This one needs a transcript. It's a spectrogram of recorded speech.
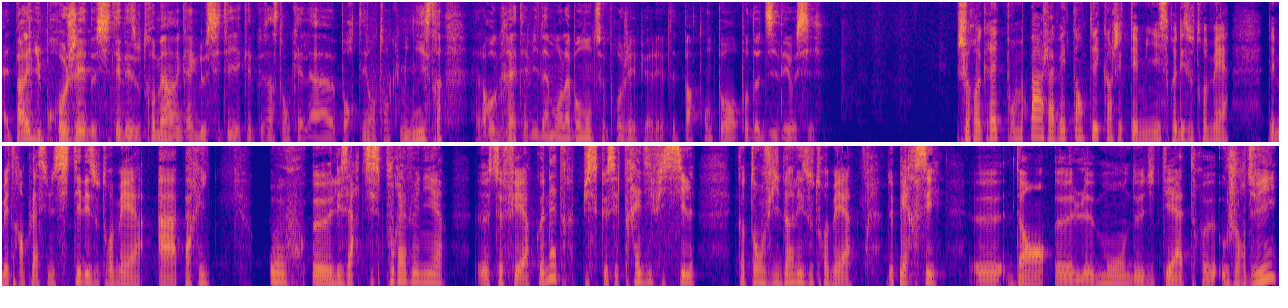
Elle parlait du projet de Cité des Outre-mer, un grec de cité, il y a quelques instants qu'elle a porté en tant que ministre. Elle regrette évidemment l'abandon de ce projet et puis elle est peut-être partante pour d'autres idées aussi. Je regrette pour ma part, j'avais tenté quand j'étais ministre des Outre-mer de mettre en place une Cité des Outre-mer à Paris où les artistes pourraient venir euh, se faire connaître, puisque c'est très difficile, quand on vit dans les Outre-mer, de percer euh, dans euh, le monde du théâtre aujourd'hui.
